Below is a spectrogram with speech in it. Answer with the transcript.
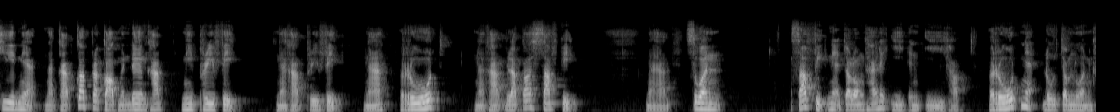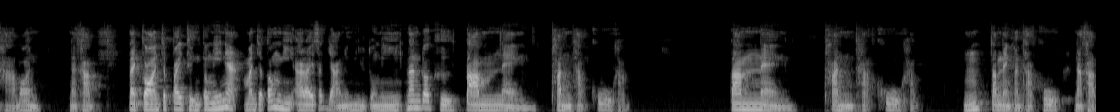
คีนเนี่ยนะครับก็ประกอบเหมือนเดิมครับมี prefix นะครับ prefix นะ root นะครับ แล้วก็ suffix นะครับ ส่วน suffix เนี่ยจะลงท้ายด้วย ene ครับ root เนี่ยดูจำนวนคาร์บอนนะครับ แต่ก่อนจะไปถึงตรงนี้เนี่ย มันจะต้องมีอะไรสักอย่างหนึ่งอยู่ตรงนี้ นั่นก็คือตำแหน่งพันธะคู่ครับตำแหน่งพันธะคู่ครับตำแหน่งพันธะคู่นะครับ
